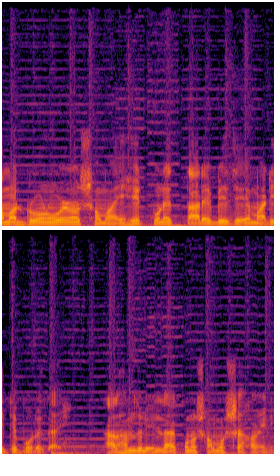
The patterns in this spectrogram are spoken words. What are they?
আমার ড্রোন ওড়ানোর সময় হেডফোনের তারে বেজে মাটিতে পড়ে যায়। আলহামদুলিল্লাহ, কোনো সমস্যা হয়নি।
